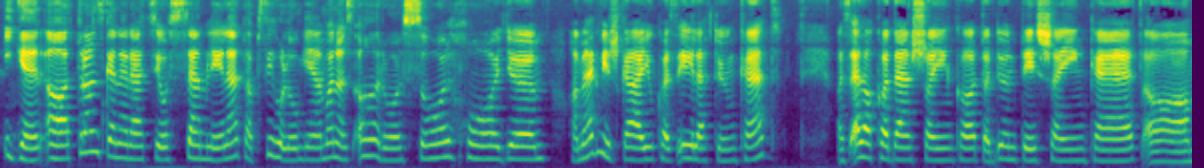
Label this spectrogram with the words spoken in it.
Igen, a transgenerációs szemlélet a pszichológiában az arról szól, hogy ha megvizsgáljuk az életünket, az elakadásainkat, a döntéseinket, a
